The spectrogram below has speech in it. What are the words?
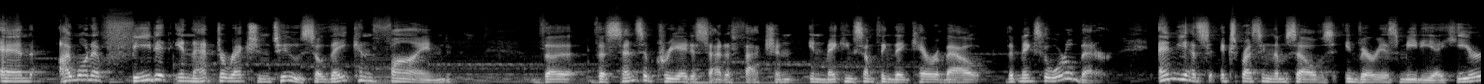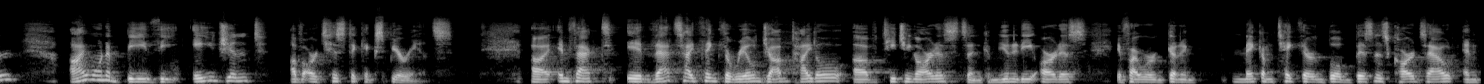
And I want to feed it in that direction too, so they can find the the sense of creative satisfaction in making something they care about that makes the world better and yes, expressing themselves in various media here. I want to be the agent of artistic experience. Uh, in fact, that's, I think, the real job title of teaching artists and community artists. If I were going to make them take their little business cards out and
